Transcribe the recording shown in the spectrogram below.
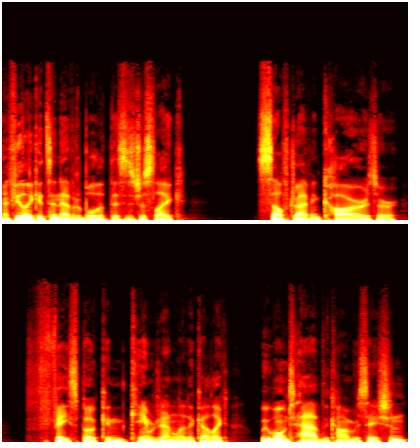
I feel like it's inevitable that this is just like self driving cars or Facebook and Cambridge Analytica. Like, we won't have the conversation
